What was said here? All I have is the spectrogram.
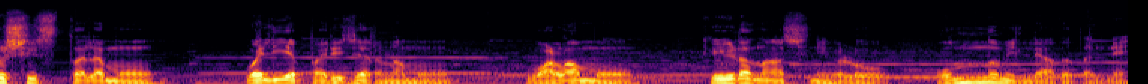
കൃഷിസ്ഥലമോ വലിയ പരിചരണമോ വളമോ കീടനാശിനികളോ ഒന്നുമില്ലാതെ തന്നെ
